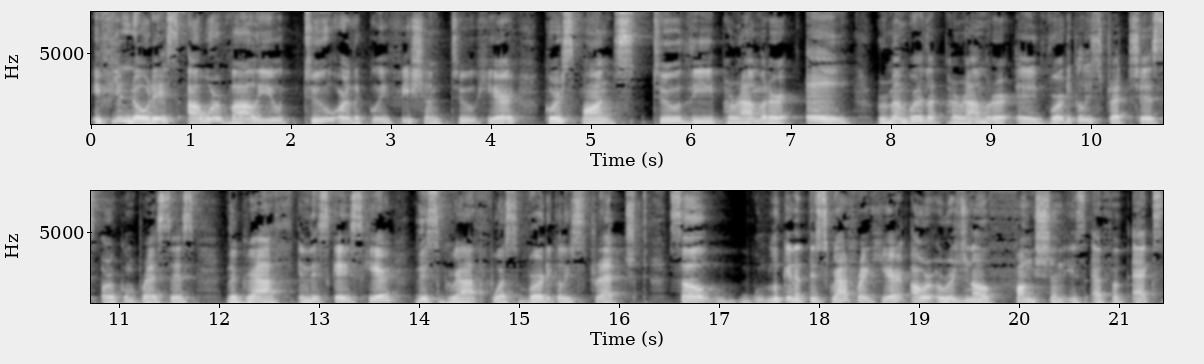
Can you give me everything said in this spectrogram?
If you notice, our value 2 or the coefficient 2 here corresponds to the parameter A. Remember that parameter A vertically stretches or compresses the graph. In this case here, this graph was vertically stretched. So looking at this graph right here, our original function is f of x,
